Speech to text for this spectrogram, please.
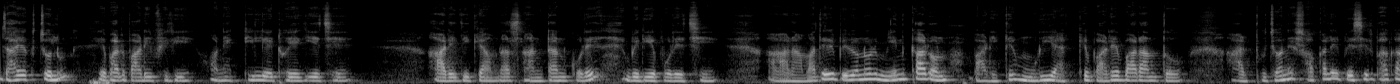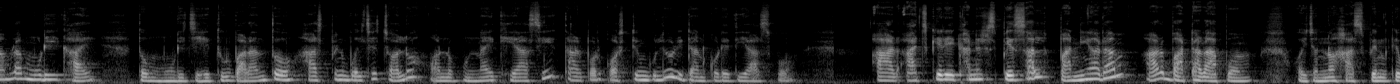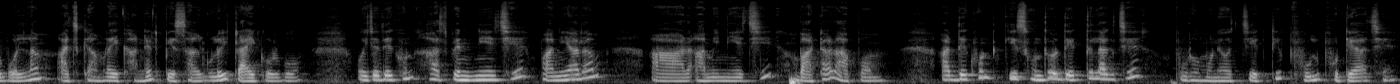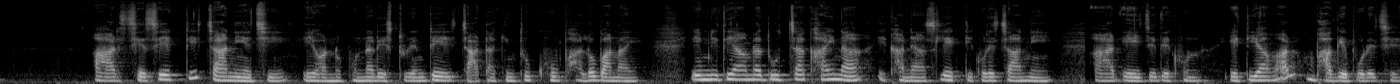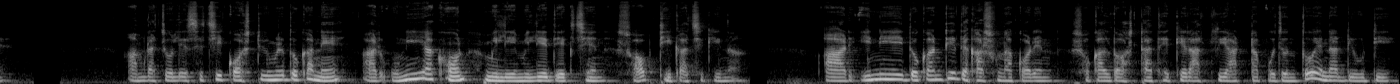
যাই হোক, চলুন, এবার বাড়ি ফিরি। অনেকটি লেট হয়ে গিয়েছে। আর এদিকে আমরা স্নান টান করে বেরিয়ে পড়েছি। আর আমাদের বেরোনোর মেন কারণ, বাড়িতে মুড়ি একেবারে বাড়ান্ত। আর দুজনে সকালে বেশিরভাগ আমরা মুড়ি খাই। তো মুড়ি যেহেতু বাড়ান্ত হাজব্যান্ড বলছে, চলো অন্নপূর্ণায় খেয়ে আসি, তারপর কস্টিউমগুলিও রিটার্ন করে দিয়ে আসব। আর আজকের এখানের স্পেশাল পানিয়ারাম আর বাটার আপম। ওই জন্য হাজব্যান্ডকে বললাম, আজকে আমরা এখানের স্পেশালগুলোই ট্রাই করব। ওই যে দেখুন হাজব্যান্ড নিয়েছে পানিয়ারাম আর আমি নিয়েছি বাটার আপম। আর দেখুন, কি সুন্দর দেখতে লাগছে, পুরো মনে হচ্ছে একটি ফুল ফুটে আছে। আর শেষে একটি চা নিয়েছি। এই অন্নপূর্ণা রেস্টুরেন্টে চাটা কিন্তু খুব ভালো বানায়। এমনিতে আমরা দুধ চা খাই না, এখানে আসলে একটি করে চা নিই। আর এই যে দেখুন, এটি আমার ভাগে পড়েছে। আমরা চলে এসেছি কস্টিউমের দোকানে আর উনি এখন মিলিয়ে মিলিয়ে দেখছেন সব ঠিক আছে কি না। আর ইনি এই দোকানটি দেখাশোনা করেন সকাল দশটা থেকে রাত্রি আটটা পর্যন্ত এনার ডিউটি।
